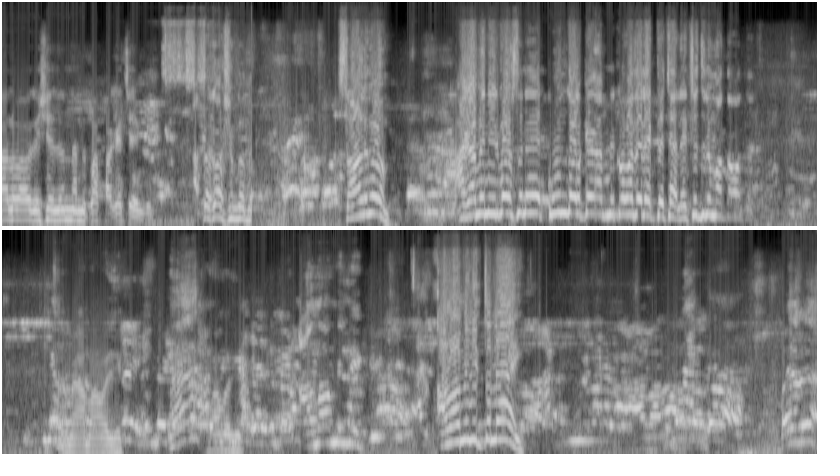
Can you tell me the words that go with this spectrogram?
ভালোভাবে সেই জন্য আমি পাপাকে চাইব। আপনাকে অসংখ্য আলাইকুম। আগামী নির্বাচনে কোন দলকে আপনি কমাতে দেখতে চান? একটু যদি মতামত দেন। হ্যাঁ? আওয়ামী লীগ। আওয়ামী লীগ। তো নাই। ভাইয়া, ভাইয়া,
